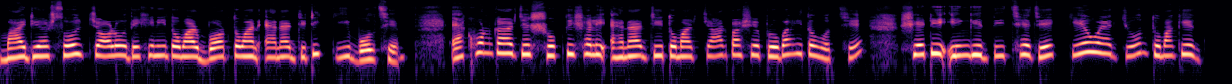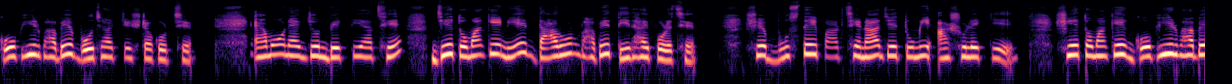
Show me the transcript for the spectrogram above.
মাই ডিয়ার সোল চলো দেখে নিই তোমার বর্তমান এনার্জিটি কি বলছে। এখনকার যে শক্তিশালী এনার্জি তোমার চারপাশে প্রবাহিত হচ্ছে, সেটি ইঙ্গিত দিচ্ছে যে কেউ একজন তোমাকে গভীরভাবে বোঝার চেষ্টা করছে। এমন একজন ব্যক্তি আছে যে তোমাকে নিয়ে দারুণভাবে দ্বিধায় পড়েছে। সে বুঝতেই পারছে না যে তুমি আসলে কে। সে তোমাকে গভীরভাবে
